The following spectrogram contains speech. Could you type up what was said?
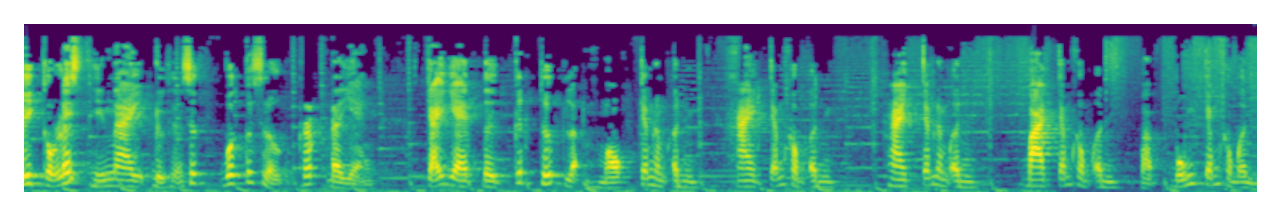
Picolet hiện nay được sản xuất với cái số lượng rất đa dạng, trải dài từ kích thước là 1.5 inch 2.0 inch 2.5 inch 3.0 inch và 4.0 inch.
